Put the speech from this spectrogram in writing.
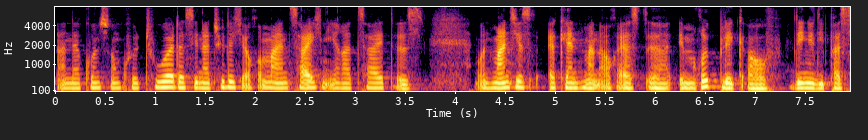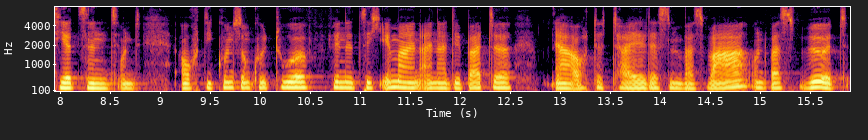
an der Kunst und Kultur, dass sie natürlich auch immer ein Zeichen ihrer Zeit ist. Und manches erkennt man auch erst äh, im Rückblick auf Dinge, die passiert sind. Und auch die Kunst und Kultur findet sich immer in einer Debatte, ja, auch der Teil dessen, was war und was wird.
